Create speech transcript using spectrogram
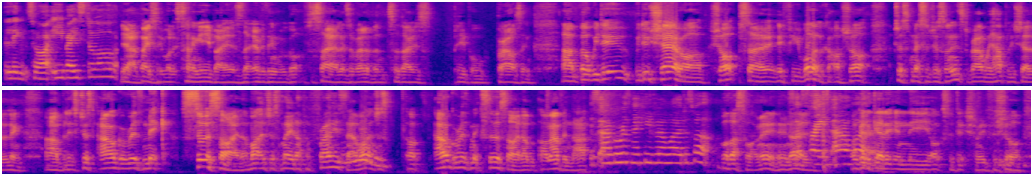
the link to our ebay store Yeah, basically what it's telling eBay is that everything we've got for sale is irrelevant to those people browsing. Uh, but we do we do share our shop, so if you want to look at our shop, just message us on Instagram. We happily share the link. Uh, but it's just algorithmic suicide. I might have just made up a phrase there. I might have just uh, algorithmic suicide. I'm, I'm having that. Is algorithmic even a word as well? Well, that's what I mean. Who It's knows? phrase I'm going to get it in the Oxford Dictionary for sure.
